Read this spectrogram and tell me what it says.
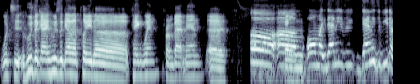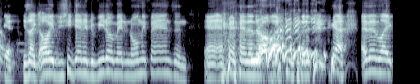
what's it? Who the guy? Who's the guy that played uh, Penguin from Batman? Uh, Oh, um, oh my, Danny, Danny DeVito. yeah, he's like, oh, did you see Danny DeVito made an OnlyFans and and, and then they're all yeah, and then like,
